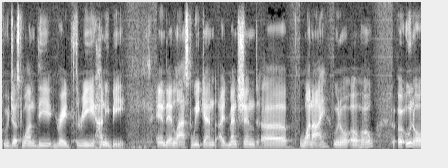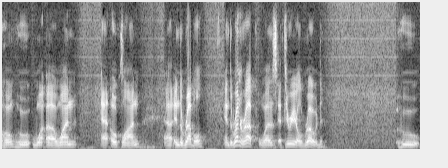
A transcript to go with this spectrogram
who just won the Grade Three Honeybee. And then last weekend, I'd mentioned uh, One Eye Un Ojo, uh, Un Ojo, who won, uh, won at Oaklawn uh, in the Rebel, and the runner-up was Ethereal Road, who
